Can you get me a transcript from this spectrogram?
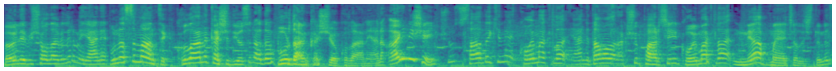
Böyle bir şey olabilir mi? Yani bu nasıl mantık? Kulağını kaşı diyorsun adam buradan kaşıyor kulağını yani. Aynı şey. Şu sağdakini koymakla yani tam olarak şu parçayı koymakla ne yapmaya çalıştınız?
